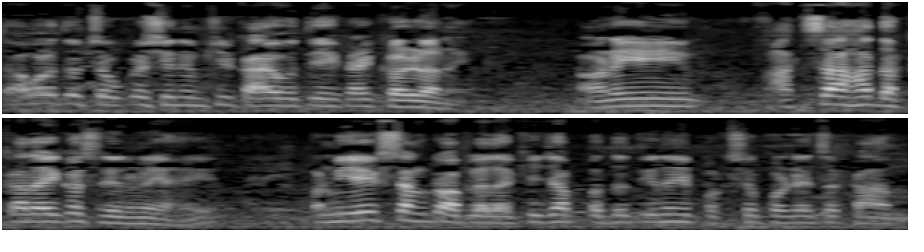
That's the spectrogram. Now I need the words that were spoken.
त्यामुळे तो चौकशी नेमकी काय होती हे काही कळलं नाही. आणि आजचा हा धक्कादायकच निर्णय आहे. पण मी एक सांगतो आपल्याला की ज्या पद्धतीनं हे पक्ष फोडण्याचं काम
